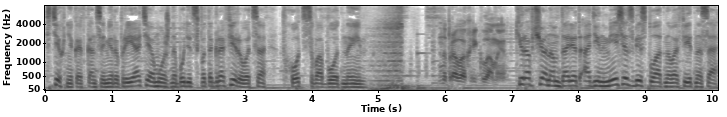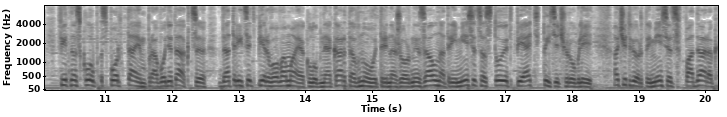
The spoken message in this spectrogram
С техникой в конце мероприятия можно будет сфотографироваться. Вход свободный на правах рекламы. Кировчанам дарят один месяц бесплатного фитнеса. Фитнес-клуб «Спорт Тайм» проводит акцию. До 31 мая клубная карта в новый тренажерный зал на три месяца стоит 5000 рублей. А четвертый месяц в подарок.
